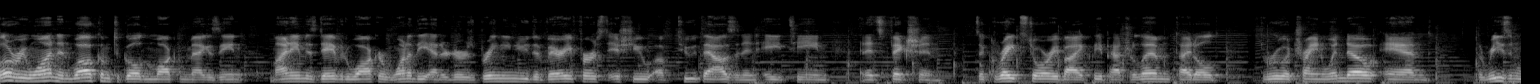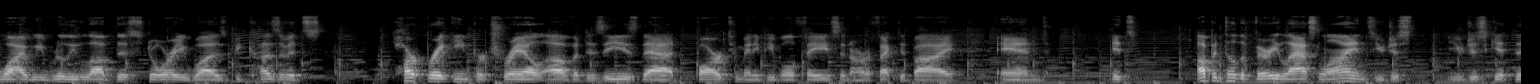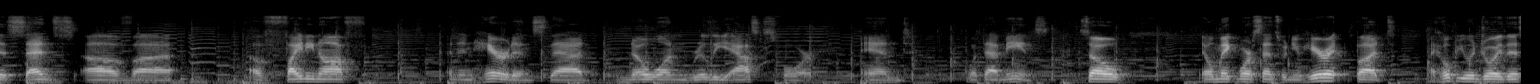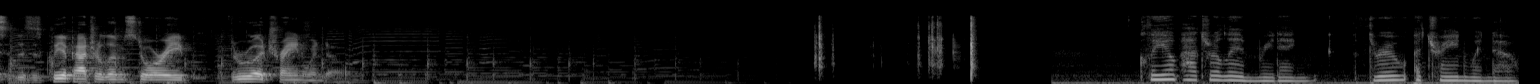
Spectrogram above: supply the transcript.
Hello, everyone, and welcome to Golden Walkman Magazine. My name is David Walker, one of the editors, bringing you the very first issue of 2018, and it's fiction. It's a great story by Cleopatra Lim titled Through a Train Window, and the reason why we really loved this story was because of its heartbreaking portrayal of a disease that far too many people face and are affected by, and it's up until the very last lines, you just you just get this sense of uh, of fighting off an inheritance that no one really asks for, and what that means. So it'll make more sense when you hear it, but I hope you enjoy this. This is Cleopatra Lim's story through a train window. Cleopatra Lim reading Through a Train Window.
